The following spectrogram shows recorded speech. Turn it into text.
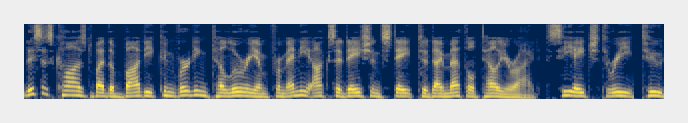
This is caused by the body converting tellurium from any oxidation state to dimethyl telluride, CH3 2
